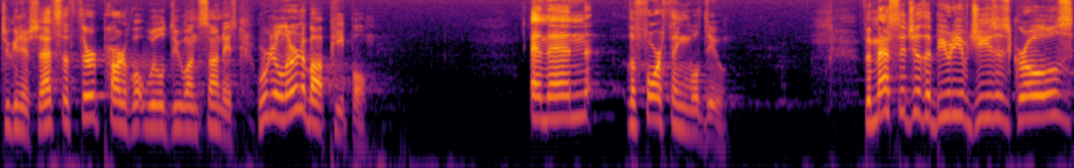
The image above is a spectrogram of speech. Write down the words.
to in. So that's the third part of what we'll do on Sundays. We're going to learn about people. And then the fourth thing we'll do. The message of the beauty of Jesus grows,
